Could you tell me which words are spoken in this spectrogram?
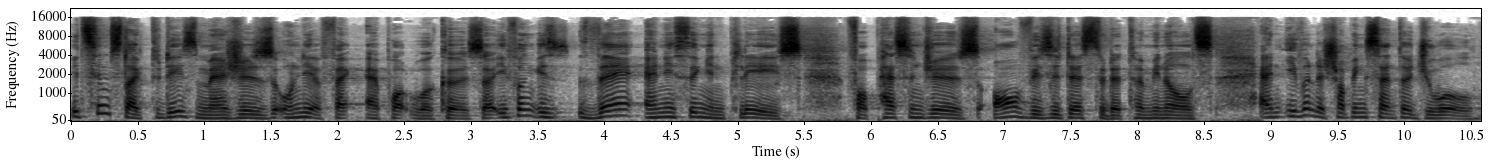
It seems like today's measures only affect airport workers. Uh, is there anything in place for passengers or visitors to the terminals and even the shopping centre Jewel?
